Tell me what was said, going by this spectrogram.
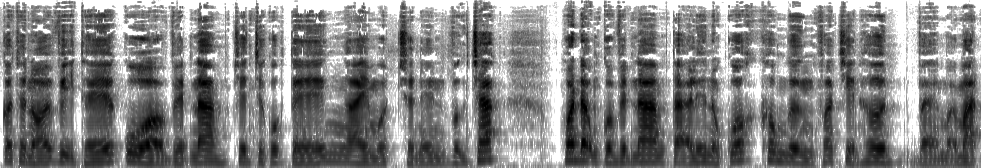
có thể nói vị thế của Việt Nam trên trường quốc tế ngày một trở nên vững chắc. Hoạt động của Việt Nam tại Liên Hợp Quốc không ngừng phát triển hơn về mọi mặt.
